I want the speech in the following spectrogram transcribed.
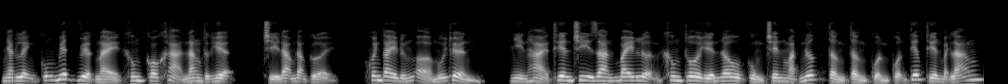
Nhạc lệnh cũng biết việc này không có khả năng thực hiện, chỉ đạm đạm cười, khoanh tay đứng ở mũi thuyền, nhìn hải thiên chi gian bay lượn không thôi hiến âu cùng trên mặt nước tầng tầng quần cuộn tiếp thiên bạch lãng.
